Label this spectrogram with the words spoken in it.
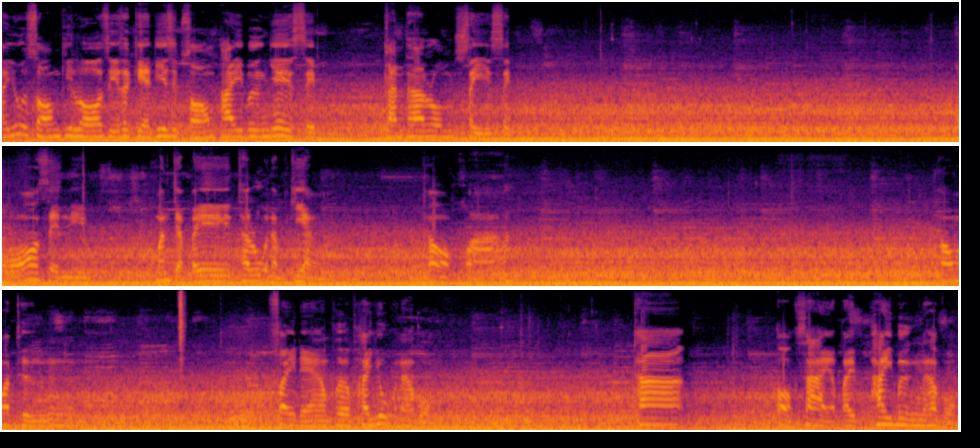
ายุ 2 กิโลสีสะเกด22 ไพบึง 20 กันทารม 40 อ๋อ เส้นนี้ มันจะไปทะลุน้ำเกียงถ้าออกขวา เข้ามาถึง ไฟแดงอำเภอพายุนะครับผม ถ้าออกซ้ายไปไพ่บึงนะครับผม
